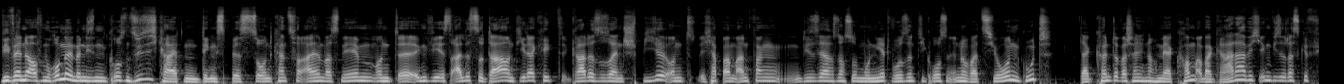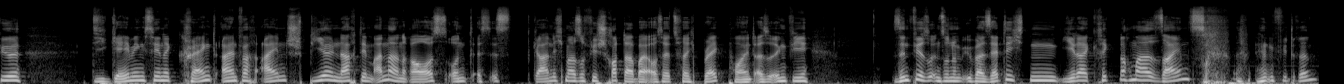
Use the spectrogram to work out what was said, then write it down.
wie wenn du auf dem Rummel mit diesen großen Süßigkeiten-Dings bist so und kannst von allem was nehmen und äh, irgendwie ist alles so da und jeder kriegt gerade so sein Spiel und ich habe am Anfang dieses Jahres noch so moniert, wo sind die großen Innovationen? Gut, da könnte wahrscheinlich noch mehr kommen, aber gerade habe ich irgendwie so das Gefühl, die Gaming-Szene crankt einfach ein Spiel nach dem anderen raus und es ist gar nicht mal so viel Schrott dabei, außer jetzt vielleicht Breakpoint. Also irgendwie sind wir so in so einem übersättigten, jeder kriegt noch mal seins irgendwie drin.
